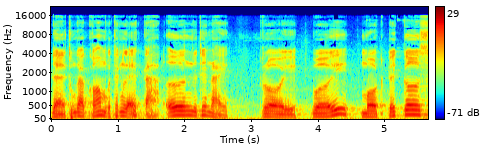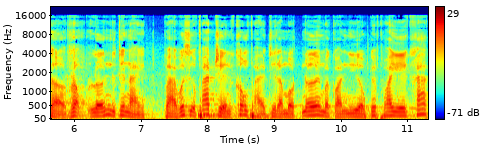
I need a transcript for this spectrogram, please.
để chúng ta có một thánh lễ tạ ơn như thế này rồi với một cái cơ sở rộng lớn như thế này và với sự phát triển không phải chỉ là một nơi mà còn nhiều cái foyer khác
